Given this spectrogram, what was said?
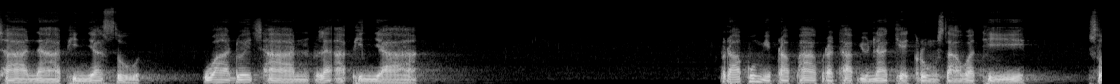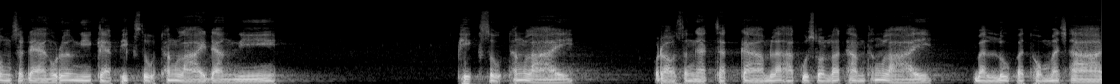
ชานาพิญญสูตร ว่าด้วยฌานและอภิญญา พระผู้มีพระภาคประทับอยู่ณเขตกรุงสาวัตถี ทรงแสดงเรื่องนี้แก่ภิกษุทั้งหลายดังนี้ ภิกษุทั้งหลาย เราสงัดจากกามและอกุศลธรรมทั้งหลาย บรรลุปฐมฌาน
